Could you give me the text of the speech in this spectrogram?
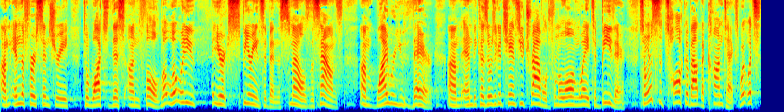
um, in the first century to watch this unfold, what, what would you, your experience have been? The smells, the sounds. Um, why were you there? Um, and because there was a good chance you traveled from a long way to be there. So I want us to talk about the context. What, what's,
